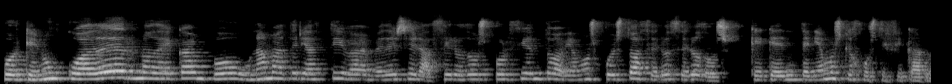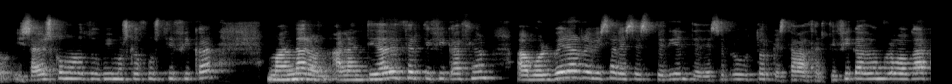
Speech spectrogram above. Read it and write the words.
porque en un cuaderno de campo una materia activa, en vez de ser a 0,2%, habíamos puesto a 0,02, que, que, teníamos que justificarlo. ¿Y sabes cómo lo tuvimos que justificar? Mandaron a la entidad de certificación a volver a revisar ese expediente de ese productor que estaba certificado en Globocar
